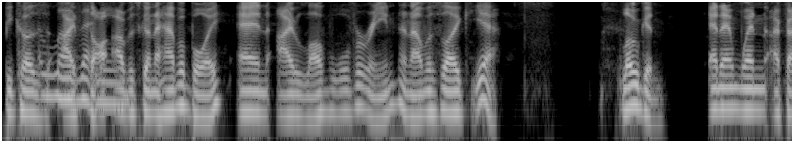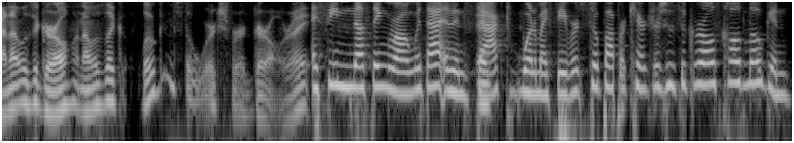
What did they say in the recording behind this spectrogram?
because I I, thought name. I was going to have a boy and I love Wolverine. And I was like, yeah, Logan. And then when I found out it was a girl, and I was like, Logan still works for a girl, right? I see nothing wrong with that. And in fact, one of my favorite soap opera characters who's a girl is called Logan.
